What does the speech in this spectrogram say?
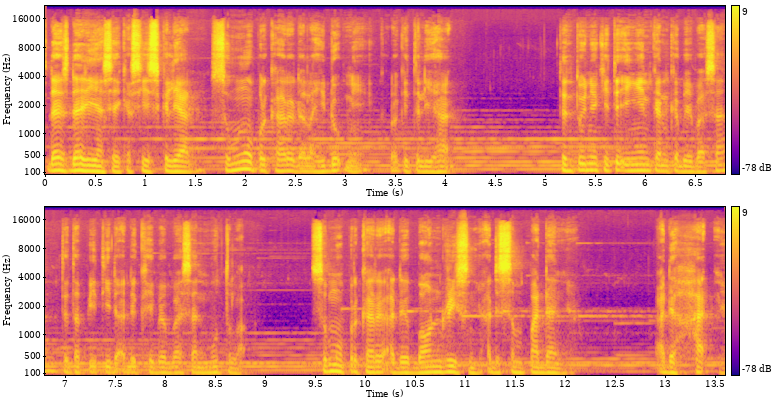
Sedari-sedari yang saya kasih sekalian, semua perkara dalam hidup ni kalau kita lihat tentunya kita inginkan kebebasan tetapi tidak ada kebebasan mutlak. Semua perkara ada boundaries ni, ada sempadannya. Ada hadnya.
